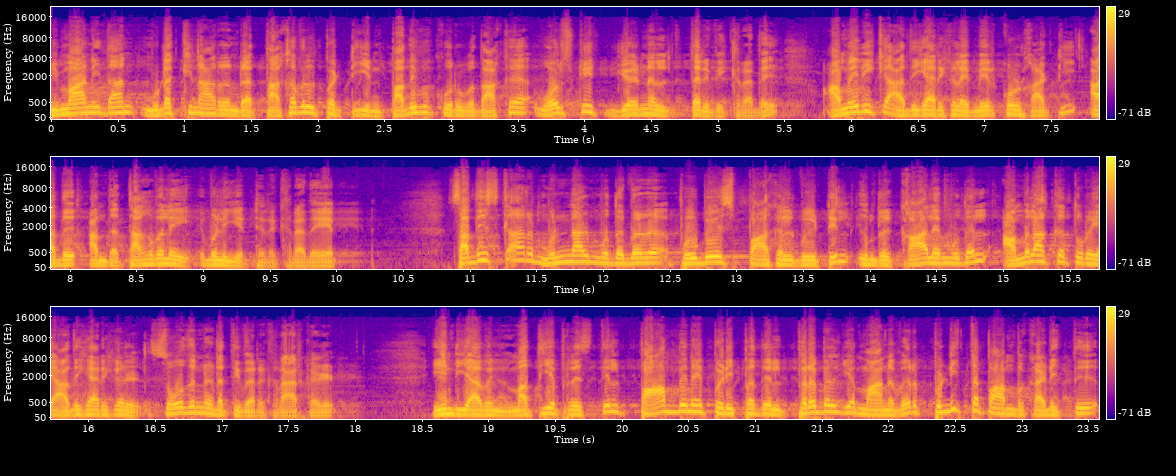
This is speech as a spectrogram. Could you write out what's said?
விமானிதான் முடக்கினார் என்ற தகவல் பெட்டியின் பதிவு கூறுவதாக வால் ஸ்ட்ரீட் ஜேர்னல் தெரிவிக்கிறது. அமெரிக்க அதிகாரிகளை மேற்கோள் காட்டி அது அந்த தகவலை வெளியிட்டிருக்கிறது. சத்தீஸ்கர் முன்னாள் முதல்வர் பூபேஷ் பாகல் வீட்டில் இன்று காலை முதல் அமலாக்கத்துறை அதிகாரிகள் சோதனை நடத்தி வருகிறார்கள். இந்தியாவின் மத்திய பிரதேசத்தில் பாம்பினை பிடிப்பதில் பிரபல்யமானவர் பிடித்த பாம்பு கடித்து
